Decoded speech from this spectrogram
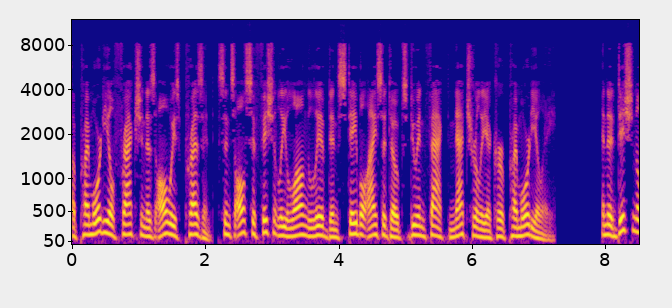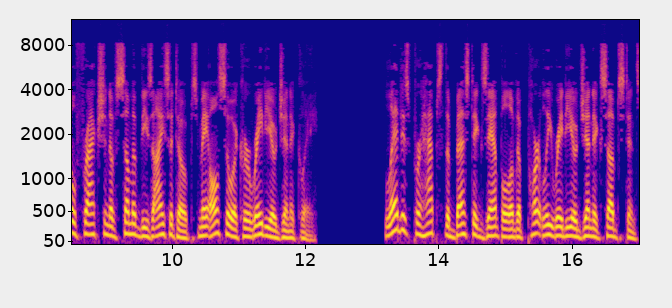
a primordial fraction is always present, since all sufficiently long-lived and stable isotopes do in fact naturally occur primordially. An additional fraction of some of these isotopes may also occur radiogenically. Lead is perhaps the best example of a partly radiogenic substance,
